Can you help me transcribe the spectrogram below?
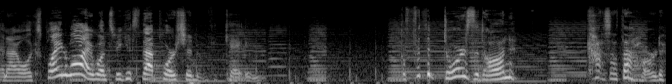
and I will explain why once we get to that portion of the game. Go for the door, Zidane! God, it's not that hard.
